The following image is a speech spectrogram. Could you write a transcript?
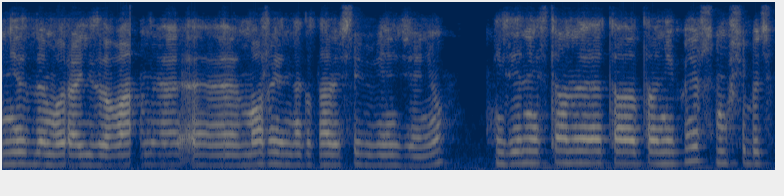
niezdemoralizowany e, może jednak znaleźć się w więzieniu. I z jednej strony to, to niekoniecznie musi być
